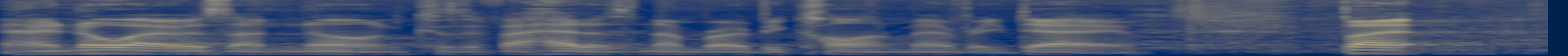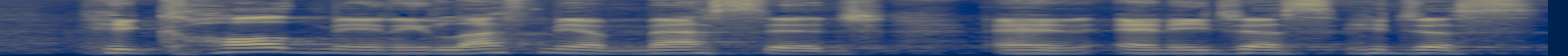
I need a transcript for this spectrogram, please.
And I know I was unknown because if I had his number, I'd be calling him every day. But he called me and he left me a message and, and he just he just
